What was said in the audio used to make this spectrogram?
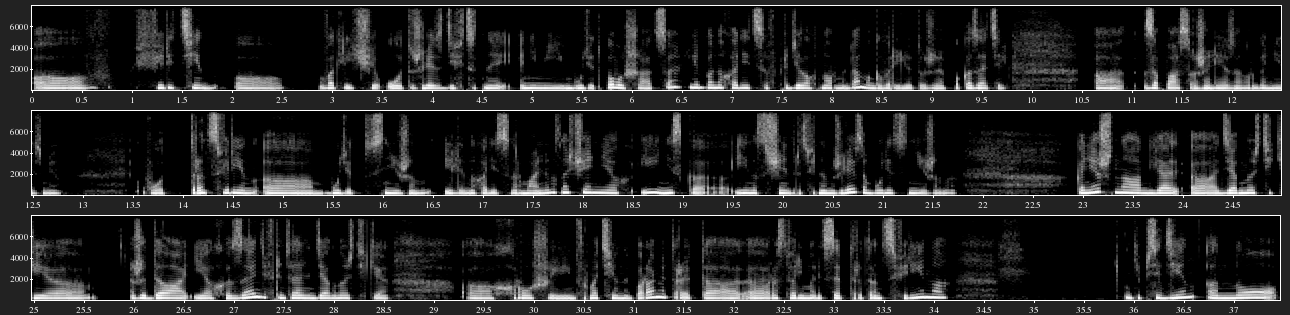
Э, ферритин э, в отличие от железодефицитной анемии, будет повышаться, либо находиться в пределах нормы. Да, мы говорили, это уже показатель а, запаса железа в организме. Вот. Трансферин а, будет снижен или находиться в нормальных значениях, и, низко, и насыщение трансферинным железом будет снижено. Конечно, для а, диагностики ЖДА и АХЗ, дифференциальной диагностики, а, хорошие информативные параметры. Это а, растворимые рецепторы трансферина, гипсидин, но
